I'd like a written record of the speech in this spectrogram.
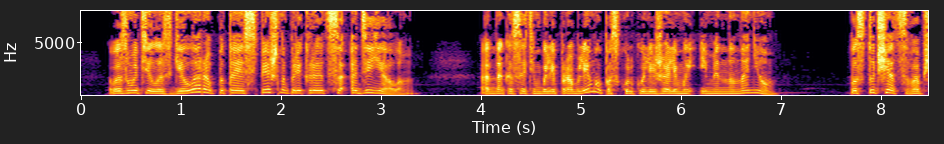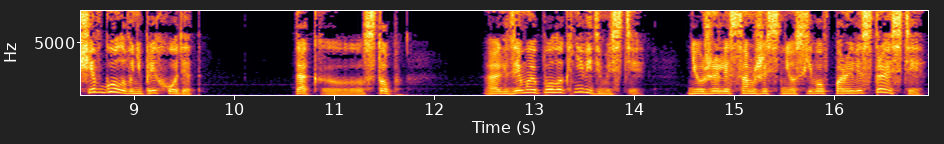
— возмутилась Гелара, пытаясь спешно прикрыться одеялом. Однако с этим были проблемы, поскольку лежали мы именно на нем. Постучаться вообще в голову не приходит. Так, э, стоп. А где мой полок невидимости? Неужели сам же снес его в порыве страсти?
